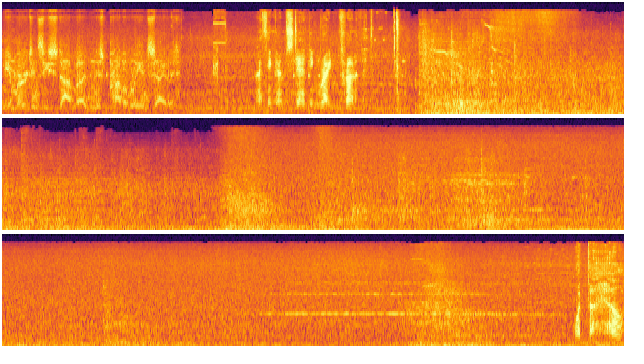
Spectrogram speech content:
The emergency stop button is probably inside it. I think I'm standing right in front of it. What the hell?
